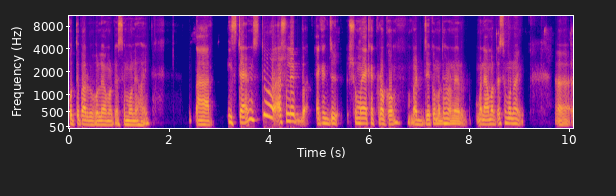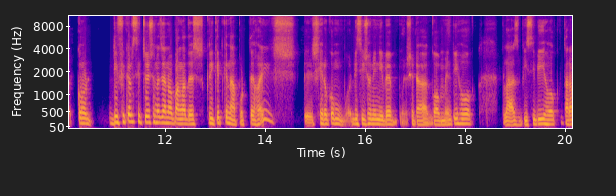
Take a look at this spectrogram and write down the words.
করতে পারবে বলে আমার কাছে মনে হয়। আর স্ট্যান্ডস তো আসলে এক এক সময় এক এক রকম বাট যে কোনো ধরনের মানে আমার কাছে মনে হয় কোনো ডিফিকাল্ট সিচুয়েশনে যেন বাংলাদেশ ক্রিকেটকে না পড়তে হয় সেরকম ডিসিশনই নিবে, সেটা গভর্নমেন্টই হোক প্লাস বিসিবি হোক, তারা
